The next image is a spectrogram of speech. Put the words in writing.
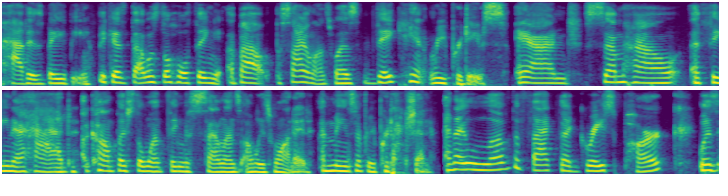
have his baby. Because that was the whole thing about the Cylons was they can't reproduce. And somehow Athena had accomplished the one thing the Cylons always wanted, a means of reproduction. And I love the fact that Grace Park was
